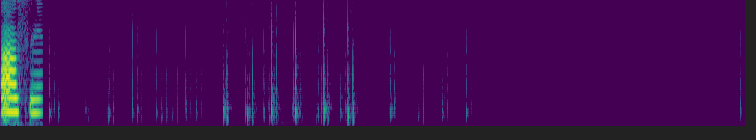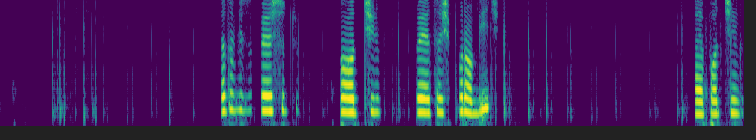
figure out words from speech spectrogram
Czasy, nie. Ja tu widzę jeszcze po odcinku próbuję coś porobić. Po odcinku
